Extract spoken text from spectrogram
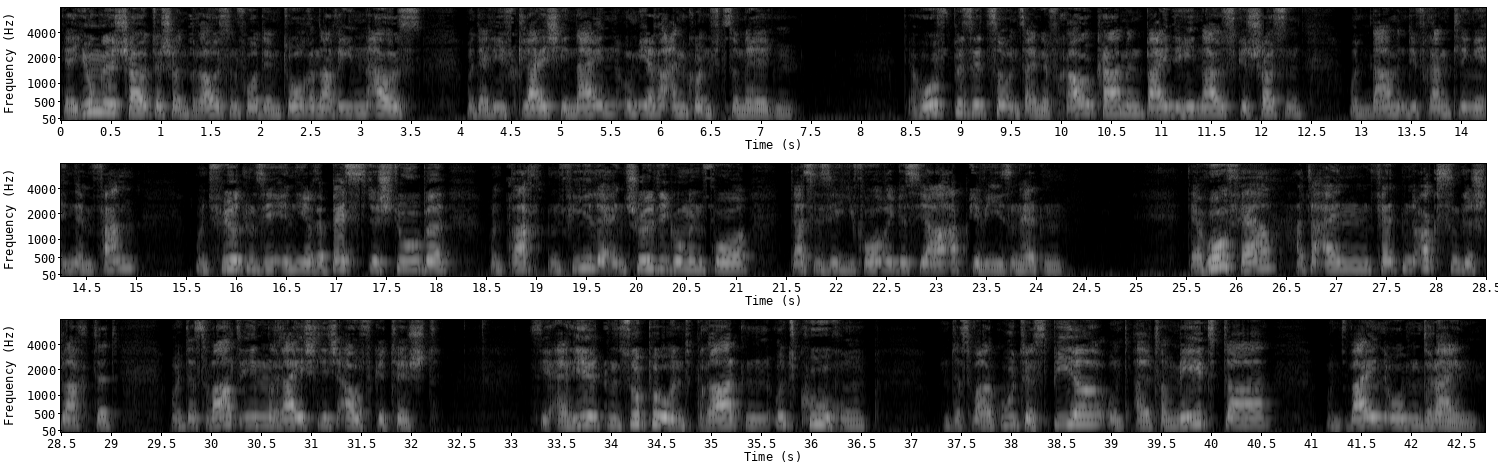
Der Junge schaute schon draußen vor dem Tore nach ihnen aus, und er lief gleich hinein, um ihre Ankunft zu melden. Der Hofbesitzer und seine Frau kamen beide hinausgeschossen und nahmen die Fremdlinge in Empfang, und führten sie in ihre beste Stube und brachten viele Entschuldigungen vor, dass sie sie voriges Jahr abgewiesen hätten. Der Hofherr hatte einen fetten Ochsen geschlachtet, und es ward ihnen reichlich aufgetischt. Sie erhielten Suppe und Braten und Kuchen, und es war gutes Bier und alter Met da und Wein obendrein.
